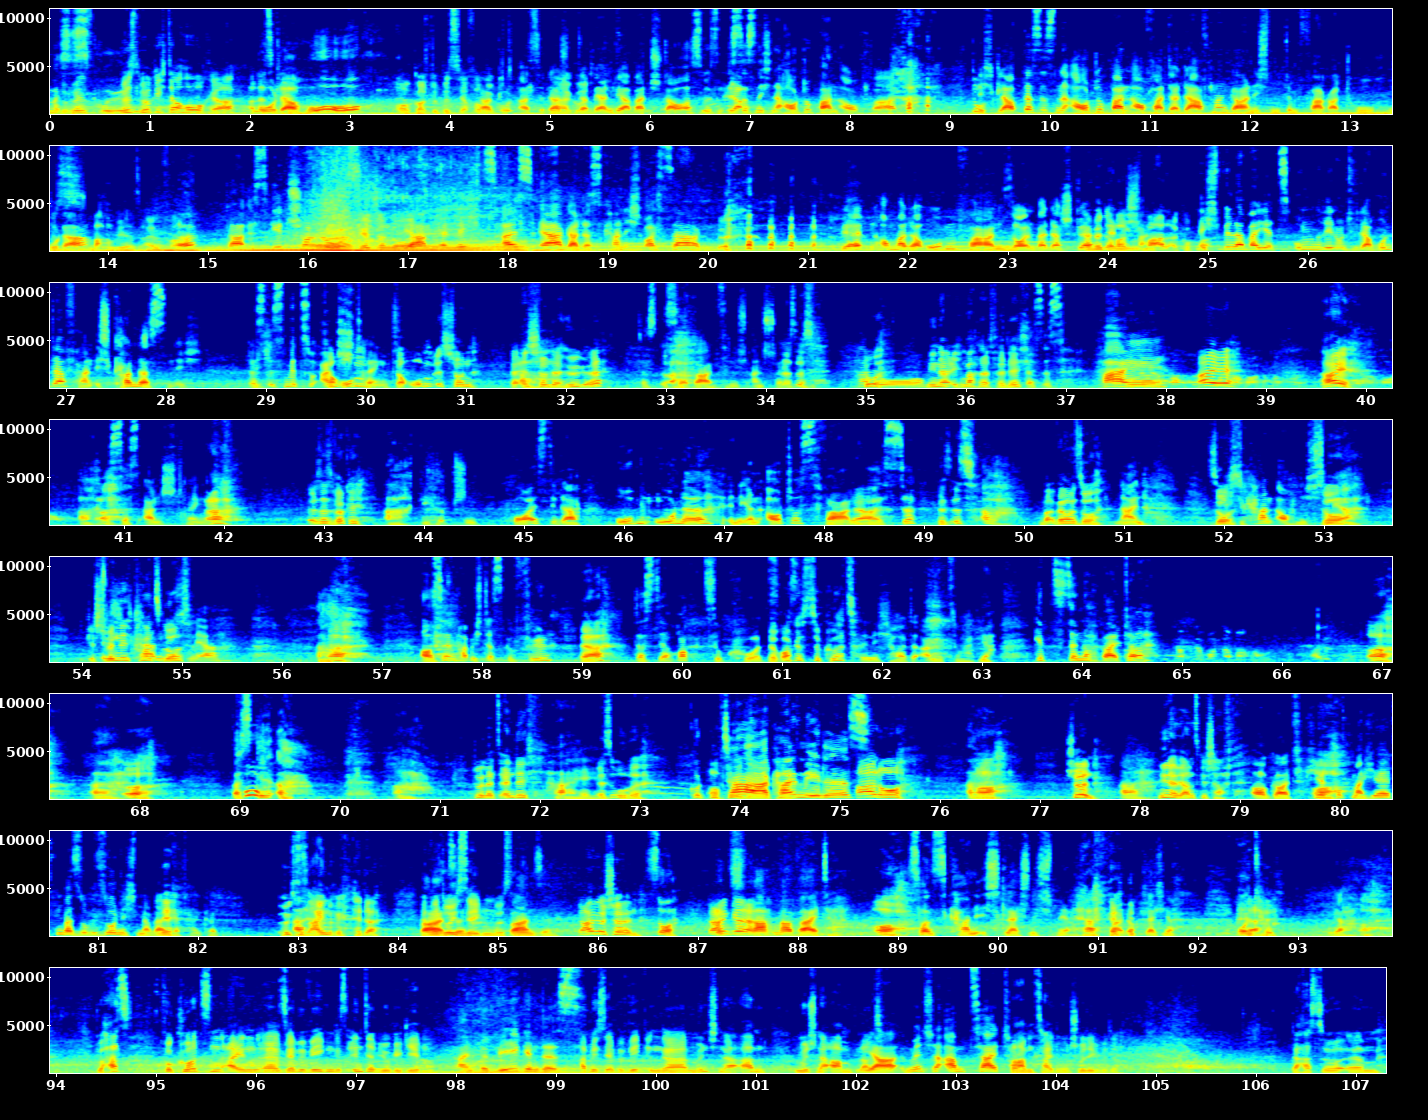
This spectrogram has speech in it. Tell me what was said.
Es Du bist, ist grün. bist wirklich da hoch, ja? Alles Oder klar. hoch. Oh Gott, du bist ja Na verrückt. gut, also da, Na gut. da werden wir aber einen Stau auslösen. Ist Ja. das nicht eine Autobahnauffahrt? Du. Ich glaube, das ist eine Autobahnauffahrt. Da darf man gar nicht mit dem Fahrrad hoch, Das oder? machen wir jetzt einfach. Ja, da, es geht schon los. Geht schon los? Wir haben hier nichts als Ärger, das kann ich euch sagen. Wir hätten auch mal da oben fahren sollen, weil da stören Der wird wir aber niemanden. schmaler, guck mal. Ich will aber jetzt umdrehen und wieder runterfahren. Ich kann das nicht. Das ist mir zu da, oben, anstrengend. da oben ist schon, da ist schon der Hügel. Das ist ja wahnsinnig anstrengend. Das ist. Hallo. Du, Nina, ich mache das für dich. Das ist. Hi. Hi. Hi. Ach, ist das anstrengend. Es ist wirklich. Ach, die hübschen Boys, die da oben ohne in ihren Autos fahren, Ja. weißt du? Das ist. Ah. Wenn man so, Nein, so ich kann auch nicht So, mehr. Ich geschwindigkeitslos. kann nicht mehr. Ah. Außerdem habe ich das Gefühl, Ja, dass der Rock zu kurz der Rock ist zu kurz. den ich heute angezogen habe. Ja, gibt es denn noch weitere? Ah. Was geht? Ah, Du, letztendlich hi. ist Uwe. Guten Tag, hi Mädels. Hallo. Ah. Schön. Nina, wir haben es geschafft. Oh Gott, hier, Oh. guck mal, hier hätten wir sowieso nicht mehr weiterfahren können. Höchstens ein hätte, hätte er Wahnsinn. durchsägen müssen. Wahnsinn. Dankeschön. So, Danke. jetzt mach mal weiter. Oh, Sonst kann ich gleich nicht mehr. Ich fahr doch gleich hier runter. Herrlich. Ja, du hast vor kurzem ein äh, sehr bewegendes Interview gegeben. ein bewegendes. Hat mich sehr bewegt in der Münchner, Abend, Münchner Abendblatt. Ja, Münchner Abendzeitung. Abendzeitung, entschuldige bitte. Da hast du ähm,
